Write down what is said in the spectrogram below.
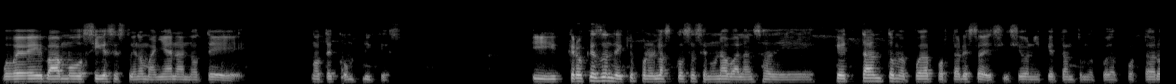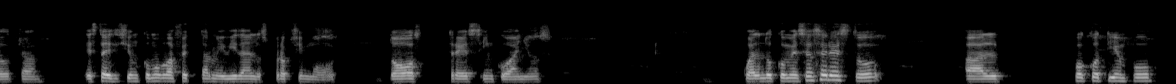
güey, vamos, sigues estudiando mañana, no te, no te compliques. Y creo que es donde hay que poner las cosas en una balanza de qué tanto me puede aportar esta decisión y qué tanto me puede aportar otra. Esta decisión, cómo va a afectar mi vida en los próximos dos, tres, cinco años. Cuando comencé a hacer esto, al poco tiempo,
